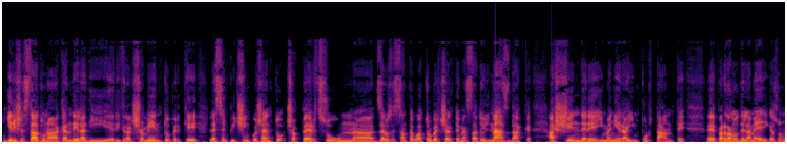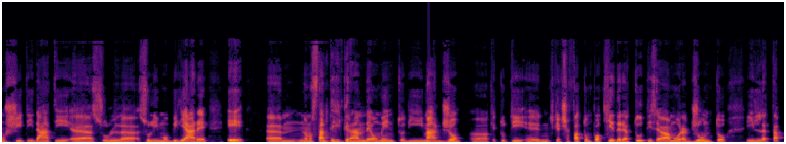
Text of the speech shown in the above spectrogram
Ieri c'è stata una candela di ritracciamento perché l'SP 500 ci ha perso un 0,64%, ma è stato il Nasdaq a scendere in maniera importante. Eh, parlando dell'America, sono usciti i dati eh, sul, sull'immobiliare e ehm, nonostante il grande aumento di maggio, eh, che, tutti, eh, che ci ha fatto un po' chiedere a tutti se avevamo raggiunto il, ta-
